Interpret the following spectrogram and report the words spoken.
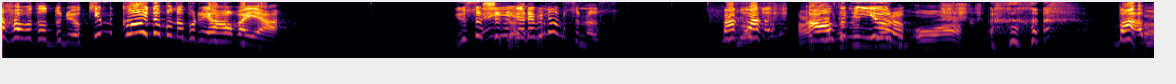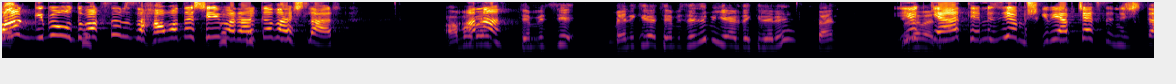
böyle havada duruyor? Kim koydu bunu buraya havaya? Yusuf şunu görebiliyor musunuz? Bak Yok. bak aldım yiyorum. gördüm. Oha. Ba- bak gibi oldu baksanıza havada şey var arkadaşlar. Ama Ana. ben temizli benimkiler temizledi mi yerdekileri? Ben Yok Göremedim. ya temizliyormuş gibi yapacaksın işte.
